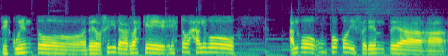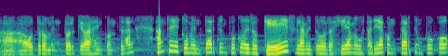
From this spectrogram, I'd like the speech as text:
Te cuento, Leo, sí, la verdad es que esto es algo, algo un poco diferente a, otro mentor que vas a encontrar. Antes de comentarte un poco de lo que es la metodología, me gustaría contarte un poco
